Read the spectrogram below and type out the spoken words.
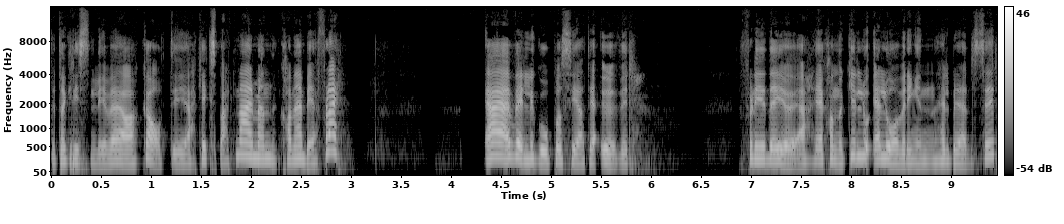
dette kristenlivet. Jeg er ikke, alltid, jeg er ikke eksperten her, men kan jeg be for deg? Jeg er veldig god på å si at jeg øver. Fordi det gjør jeg. Jeg, ikke, jeg lover ingen helbredelser,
